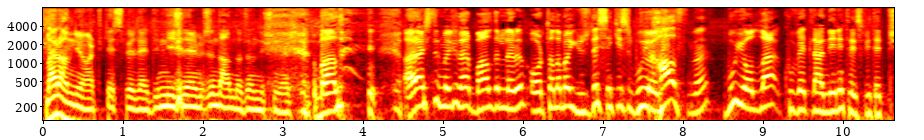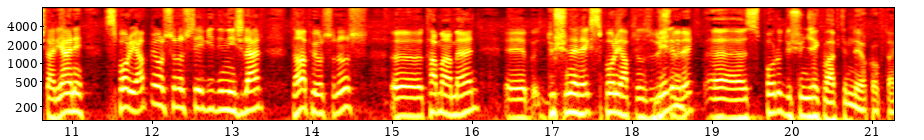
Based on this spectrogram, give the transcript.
Atlar anlıyor artık esprileri. Dinleyicilerimizin de anladığını düşünüyorum. Bal araştırmacılar baldırların ortalama yüzde sekiz bu yol Half mı? bu yolla kuvvetlendiğini tespit etmişler. Yani spor yapmıyorsunuz sevgili dinleyiciler. Ne yapıyorsunuz? Ee, tamamen e, düşünerek spor yaptığınızı Benim düşünerek. e, sporu düşünecek vaktim de yok Oktay.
